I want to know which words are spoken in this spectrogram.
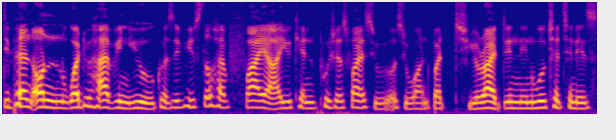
depends on what you have in you. Because if you still have fire, you can push as far as you as you want. But you're right. In in wheelchair tennis,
